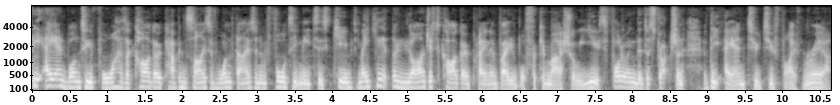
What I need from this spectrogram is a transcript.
The AN-124 has a cargo cabin size of 1,040 meters cubed, making it the largest cargo plane available for commercial use following the destruction of the AN-225 Mriya.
